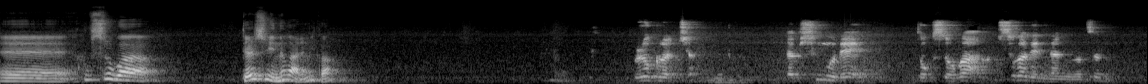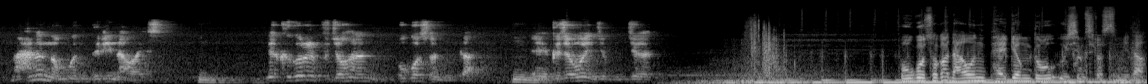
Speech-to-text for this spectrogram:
에, 흡수가 될 수 있는 거 아닙니까? 물론 그렇죠. 그다음 식물에 독소가 흡수가 된다는 것은 많은 논문들이 나와 있습니다. 음. 근데 그걸 부정하는 보고서니까 음. 예, 그 점은 이제 문제가 보고서가 나온 배경도 의심스럽습니다.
